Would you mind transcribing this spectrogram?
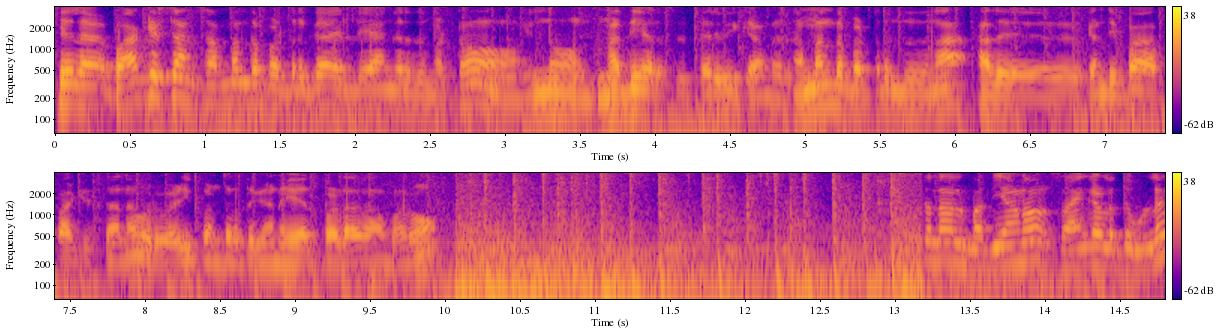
இதுல பாகிஸ்தான் சம்பந்தப்பட்டிருக்கா இல்லையாங்கிறது மட்டும் இன்னும் மத்திய அரசு தெரிவிக்காம சம்மந்தப்பட்டிருந்ததுன்னா சம்பந்தப்பட்டிருந்ததுன்னா அது கண்டிப்பா பாகிஸ்தானை ஒரு வழி பண்றதுக்கான ஏற்பாடாக தான் வரும். அடுத்த நாள் மத்தியானம் சாயங்காலத்துக்குள்ள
